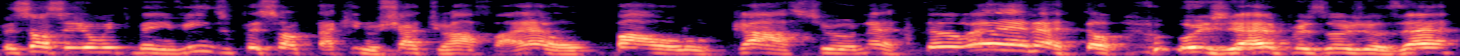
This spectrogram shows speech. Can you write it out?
Pessoal, sejam muito bem-vindos. O pessoal que está aqui no chat, o Rafael, o Paulo, o Cássio, o Netão, ei, Netão, o Jefferson, o José.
